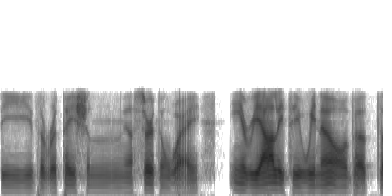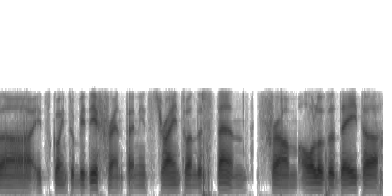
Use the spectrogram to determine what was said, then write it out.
see the rotation in a certain way. In reality, we know that uh, it's going to be different, and it's trying to understand from all of the data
